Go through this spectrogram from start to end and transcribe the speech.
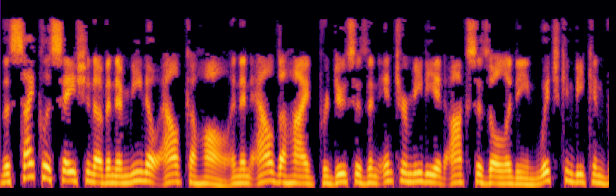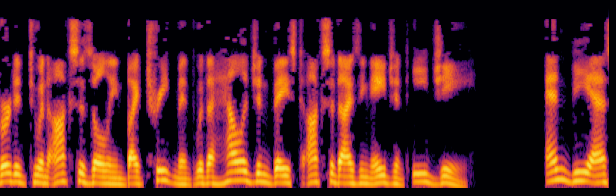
the cyclisation of an amino alcohol and an aldehyde produces an intermediate oxazolidine which can be converted to an oxazoline by treatment with a halogen-based oxidizing agent e.g. NBS,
